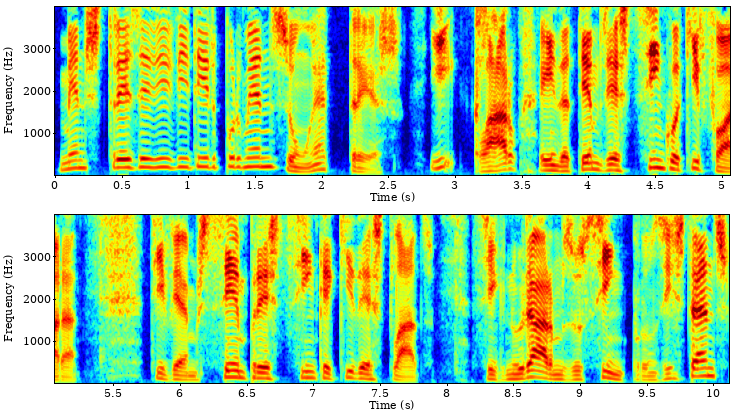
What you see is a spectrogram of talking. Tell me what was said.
menos 3 a dividir por menos 1 é 3. E, claro, ainda temos este 5 aqui fora. Tivemos sempre este 5 aqui deste lado. Se ignorarmos o 5 por uns instantes,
